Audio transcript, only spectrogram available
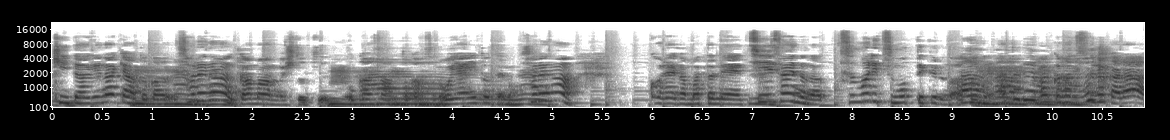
聞いてあげなきゃとか、うんそれが我慢の一つ。うんお母さんとか、その親にとっての。うんそれが、これがまたね、小さいのが積もり積もってくるの。後で、うん後で爆発するから、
